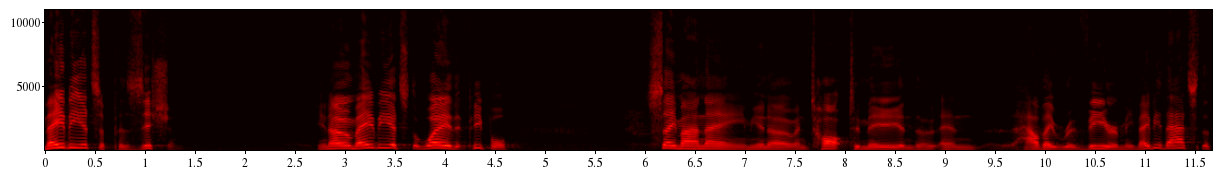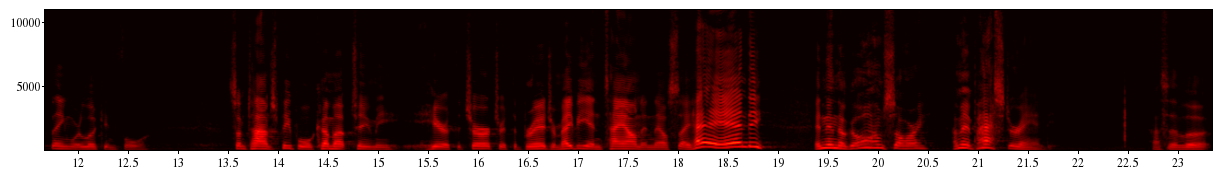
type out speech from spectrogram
maybe it's a position. You know, maybe it's the way that people say my name, you know, and talk to me and, the, and how they revere me. Maybe that's the thing we're looking for. Sometimes people will come up to me here at the church or at the bridge or maybe in town and they'll say, Hey, Andy. And then they'll go, Oh, I'm sorry. I meant Pastor Andy. I said, Look,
